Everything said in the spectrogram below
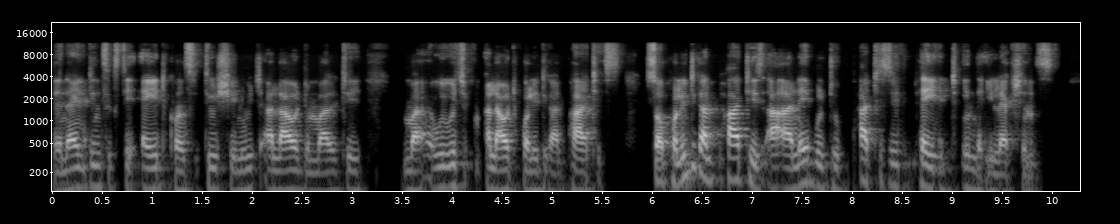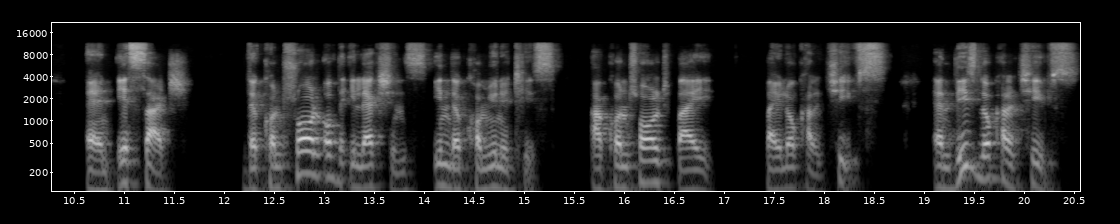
the 1968 constitution, which allowed multi, which allowed political parties. So political parties are unable to participate in the elections. And as such, the control of the elections in the communities are controlled by, by local chiefs. And these local chiefs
